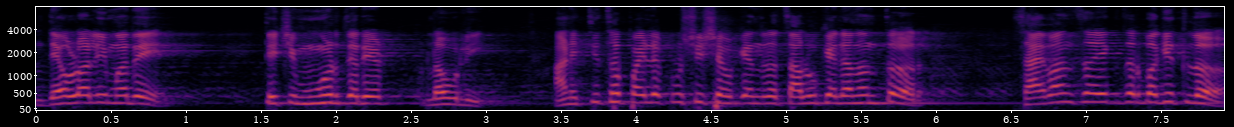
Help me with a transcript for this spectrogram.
देवळालीमध्ये त्याची मुहूर्त रेट लावली. आणि तिथं पहिलं कृषी सेवा केंद्र चालू केल्यानंतर साहेबांचं एक जर बघितलं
